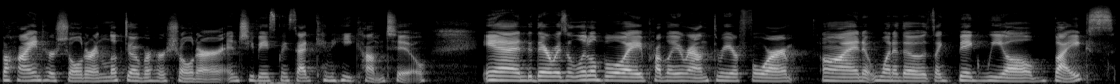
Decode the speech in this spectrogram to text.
behind her shoulder and looked over her shoulder. And she basically said, Can he come too? And there was a little boy, probably around three or four, on one of those like big wheel bikes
